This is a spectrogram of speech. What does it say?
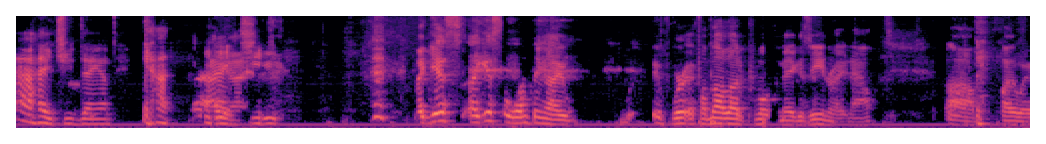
I hate you, Dan. God, I hate. I guess I guess the one thing I if we're if I'm not allowed to promote the magazine right now, um, by the way,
